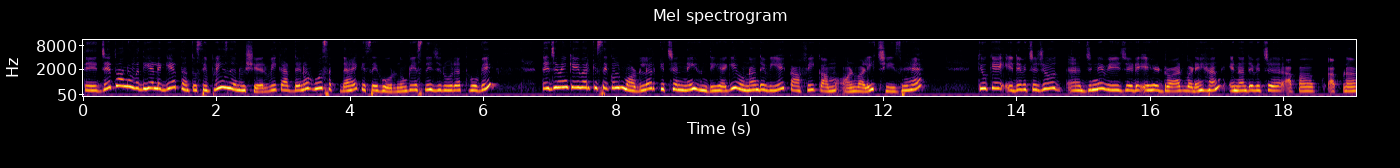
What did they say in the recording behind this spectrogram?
ਤੇ ਜੇ ਤੁਹਾਨੂੰ ਵਧੀਆ ਲੱਗਿਆ ਤਾਂ ਤੁਸੀਂ ਪਲੀਜ਼ ਇਹਨੂੰ ਸ਼ੇਅਰ ਵੀ ਕਰ ਦੇਣਾ। ਹੋ ਸਕਦਾ ਹੈ ਕਿਸੇ ਹੋਰ ਨੂੰ ਵੀ ਇਸ ਦੀ ਜ਼ਰੂਰਤ ਹੋਵੇ। ਤੇ ਜਿਵੇਂ ਕਈ ਵਾਰ ਕਿਸੇ ਕੋਲ ਮਾਡੂਲਰ ਕਿਚਨ ਨਹੀਂ ਹੁੰਦੀ ਹੈਗੀ, ਉਹਨਾਂ ਦੇ ਵੀ ਇਹ ਕਾਫੀ ਕੰਮ ਆਉਣ ਵਾਲੀ ਚੀਜ਼ ਹੈ। ਕਿਉਂਕਿ ਇਹਦੇ ਵਿੱਚ ਜੋ ਜਿੰਨੇ ਵੀ ਜਿਹੜੇ ਇਹ ਡਰਾਅਰ ਵੜੇ ਹਨ, ਇਹਨਾਂ ਦੇ ਵਿੱਚ ਆਪਾਂ ਆਪਣਾ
